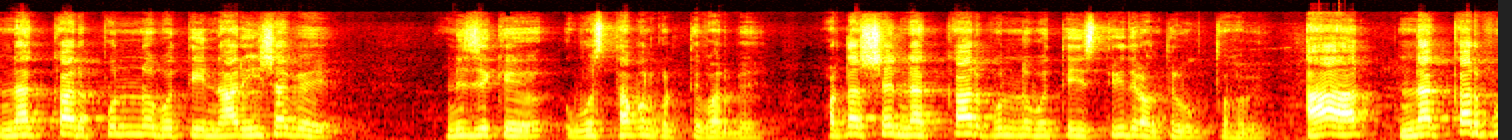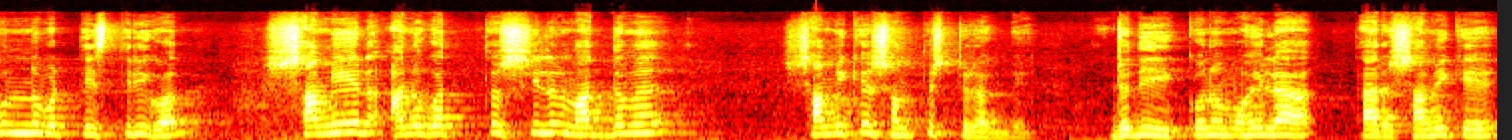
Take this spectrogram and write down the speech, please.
নাক্কার, পুণ্যবতী নারী হিসাবে নিজেকে উপস্থাপন করতে পারবে। অর্থাৎ সে নাক্কার, পুণ্যবতী স্ত্রীদের অন্তর্ভুক্ত হবে। আর নাক্কার পুণ্যবর্তী স্ত্রীগণ স্বামীর আনুগত্যশীলের মাধ্যমে স্বামীকে সন্তুষ্ট রাখবে। যদি কোনো মহিলা তার স্বামীকে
